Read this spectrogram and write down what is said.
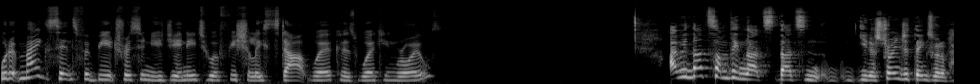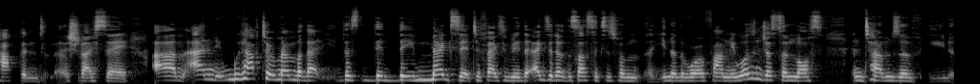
Would it make sense for Beatrice and Eugenie to officially start work as working royals? I mean, that's something that's that's you know, stranger things would have happened, should I say? Um, and we have to remember that this, the the Megxit, effectively, the exit of the Sussexes from you know the royal family, wasn't just a loss in terms of you know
